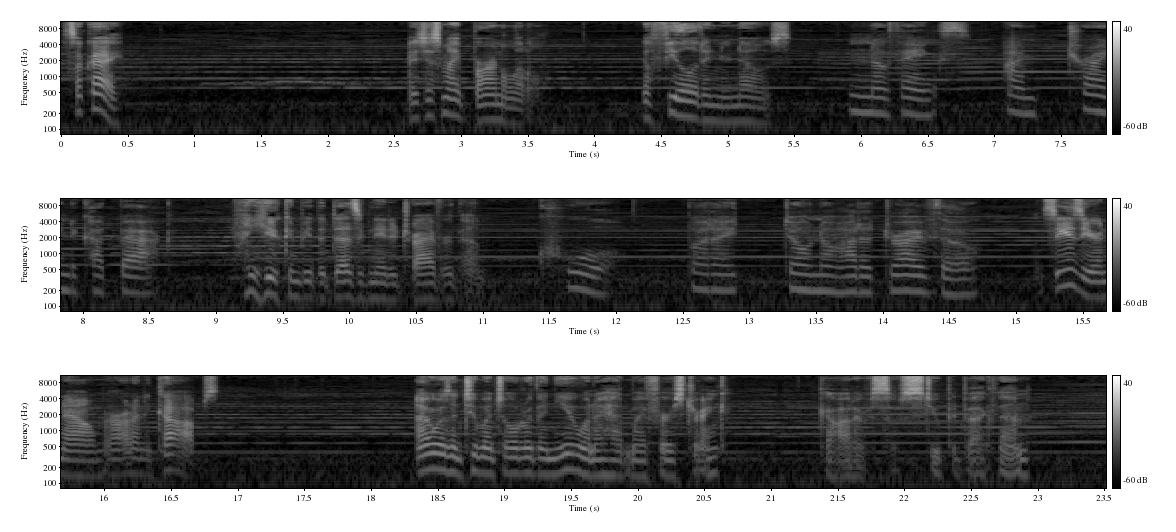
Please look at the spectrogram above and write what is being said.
It's okay. It just might burn a little. You'll feel it in your nose. No thanks. I'm trying to cut back. you can be the designated driver then. Cool. But I don't know how to drive, though. It's easier now. There aren't any cops. I wasn't too much older than you when I had my first drink. God, I was so stupid back then.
